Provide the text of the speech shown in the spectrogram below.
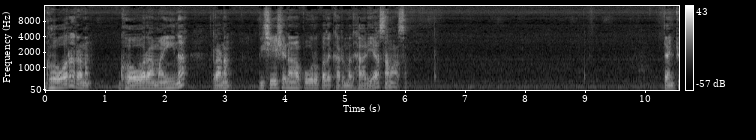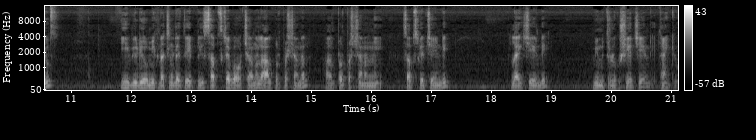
ఘోర రణం ఘోరమైన రణం విశేషణాపూర్వపద కర్మధార్య సమాసం. థ్యాంక్ యూ ఈ వీడియో మీకు నచ్చినట్లయితే please subscribe our channel all purpose channel all purpose ఛానల్ని సబ్స్క్రైబ్ చేయండి లైక్ చేయండి మీ మిత్రులకు షేర్ చేయండి. థ్యాంక్ యూ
